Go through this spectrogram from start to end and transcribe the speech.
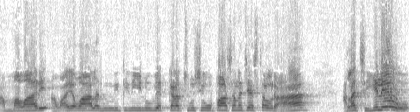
అమ్మవారి అవయవాలన్నిటినీ నువ్వెక్కడ చూసి ఉపాసన చేస్తావురా? అలా చెయ్యలేవు.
